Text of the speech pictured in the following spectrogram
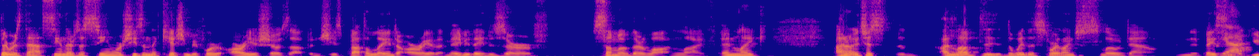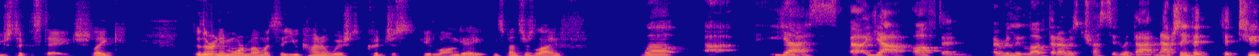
There was that scene. There's a scene where she's in the kitchen before Aria shows up, and she's about to lay into Aria that maybe they deserve some of their lot in life. And like, I don't know. It's just I loved the, the way the storyline just slowed down, and it basically yeah. like, you just took the stage. Like, are there any more moments that you kind of wished could just elongate in Spencer's life? Well, uh, yes, uh, yeah, often. I really loved that I was trusted with that. And actually, the the two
